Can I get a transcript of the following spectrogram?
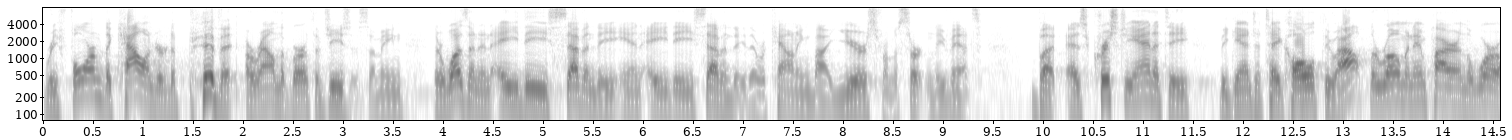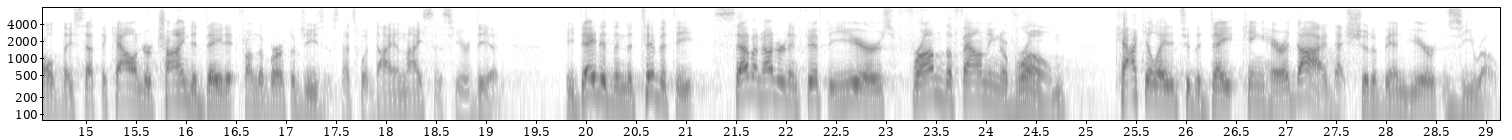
reformed the calendar to pivot around the birth of Jesus. I mean, there wasn't an AD 70 in AD 70. They were counting by years from a certain event. But as Christianity began to take hold throughout the Roman Empire and the world, they set the calendar trying to date it from the birth of Jesus. That's what Dionysius here did. He dated the Nativity 750 years from the founding of Rome, calculated to the date King Herod died. That should have been year zero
